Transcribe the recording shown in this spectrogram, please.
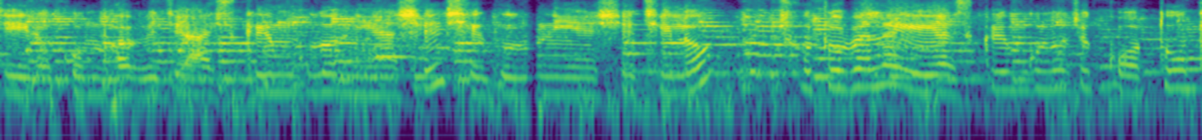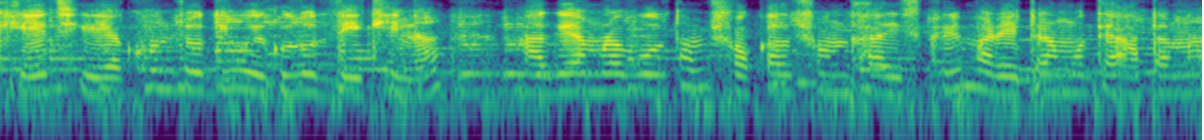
যে এরকম ভাবে যে আইসক্রিমগুলো নিয়ে আসে, সেগুলো নিয়ে এসেছিল। ছোটবেলায় এই আইসক্রিমগুলো যে কত খেয়েছি, এখন যদিও এগুলো দেখি না। আগে আমরা বলতাম সকাল সন্ধ্যা আইসক্রিম, আর এটার মধ্যে আটানা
